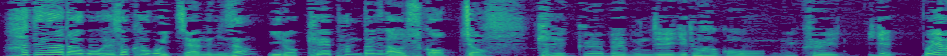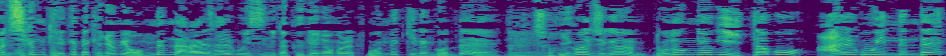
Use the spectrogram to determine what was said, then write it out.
하등하다고 해석하고 있지 않는 이상 이렇게 판단이 나올 수가 없죠. 계급의 문제이기도 하고 그 이게 왜냐하면 지금 계급의 개념이 없는 나라에 살고 있으니까 그 개념을 못 느끼는 건데 네. 이걸 지금 노동력이 있다고 알고 있는데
